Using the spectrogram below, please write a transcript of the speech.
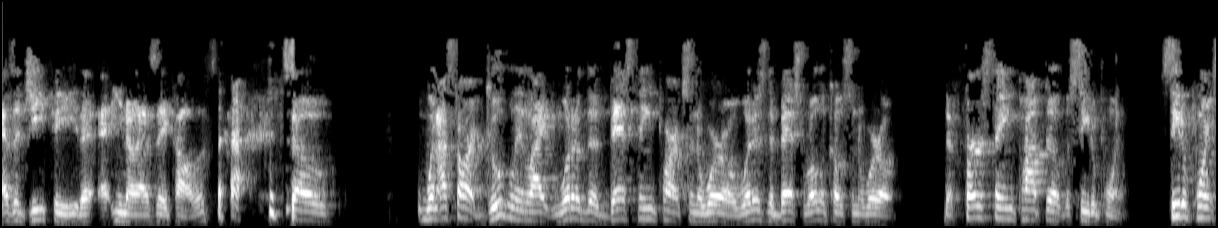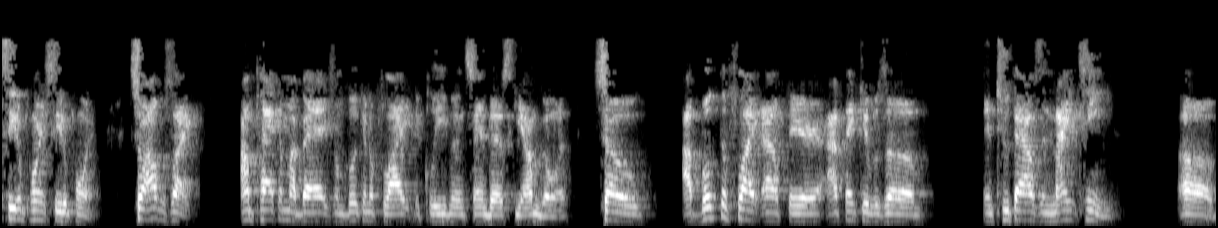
as a GP, that you know, as they call us. so when I started Googling like what are the best theme parks in the world, what is the best roller coaster in the world, the first thing popped up was Cedar Point. Cedar Point, Cedar Point, Cedar Point. So I was like, I'm packing my bags, I'm booking a flight to Cleveland, Sandusky, I'm going. So I booked the flight out there. I think it was um in 2019 because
